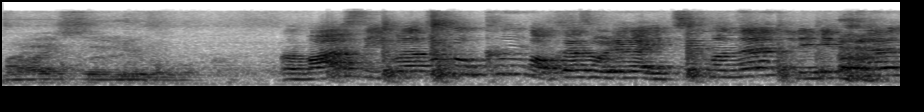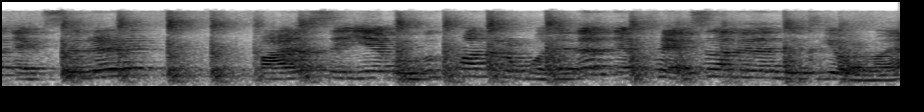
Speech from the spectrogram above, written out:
마이너스 1, 어, 마이너스 2보다 조금 큰 거. 그래서 우리가 이 친구는 리미트 x를 마이너스 2의 우극한으로 보내는 fx가 되는데 그게 얼마야?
